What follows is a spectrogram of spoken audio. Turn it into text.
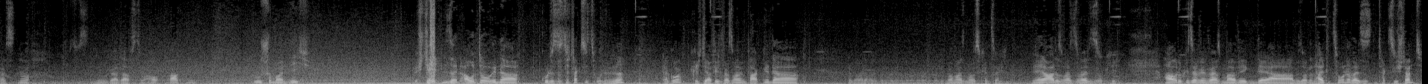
du noch. Du? Da darfst du auch parken. Du schon mal nicht. Wer stellt denn sein Auto in der... Gut, das ist eine Taxizone, ne? Ja gut, kriegt ihr auf jeden Fall mal ein Parken in der... Warte, warte, warte, warte, warte, warte, warte, erstmal das Kennzeichen. Ja, das war soweit ist okay. Aber du kriegst auf jeden Fall erstmal wegen der besonderen Haltezone, weil es ist ein Taxistand.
